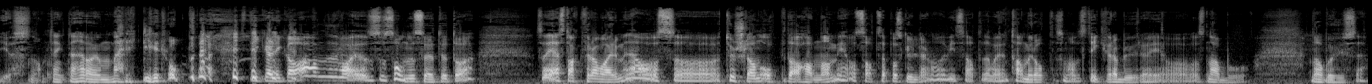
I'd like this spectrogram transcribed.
jøss navn, tenkte jeg. Det var jo merkelig rotte. Stikker den ikke av? Det var jo så sånne søt ut òg. Så jeg stakk fra varmen, ja, og så tusla han opp da handa mi og satte seg på skulderen. Og det viste seg at det var en tamrotte som hadde stukket fra buret i- hos nabo, nabohuset.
